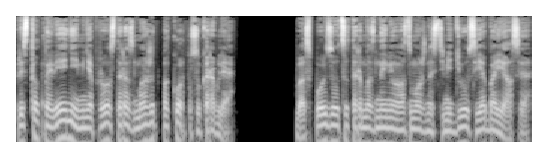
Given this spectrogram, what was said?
при столкновении меня просто размажет по корпусу корабля. Воспользоваться тормозными возможностями дюз я боялся,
